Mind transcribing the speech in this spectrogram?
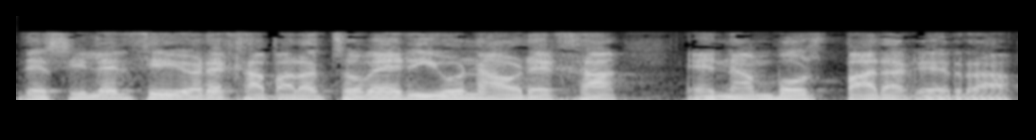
de silencio y oreja para Chover y una oreja en ambos para Guerra.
